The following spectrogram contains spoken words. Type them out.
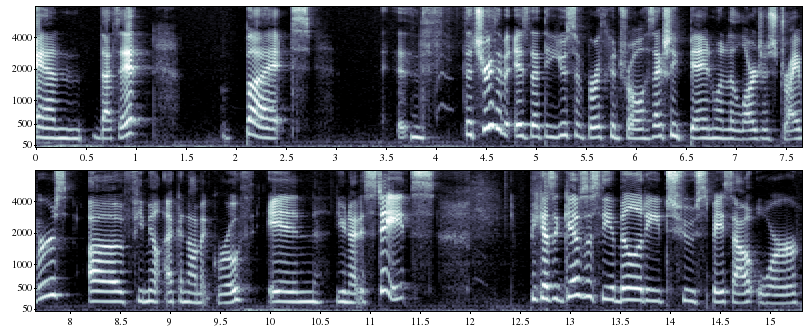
and that's it. But the truth of it is that the use of birth control has actually been one of the largest drivers of female economic growth in the United States because it gives us the ability to space out or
